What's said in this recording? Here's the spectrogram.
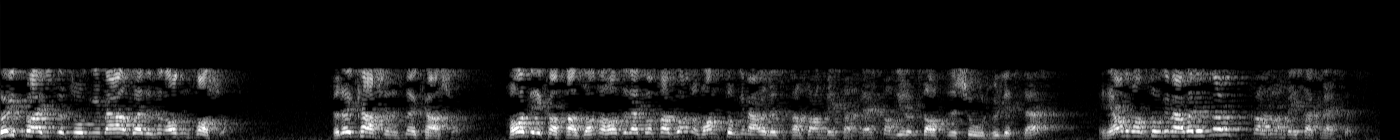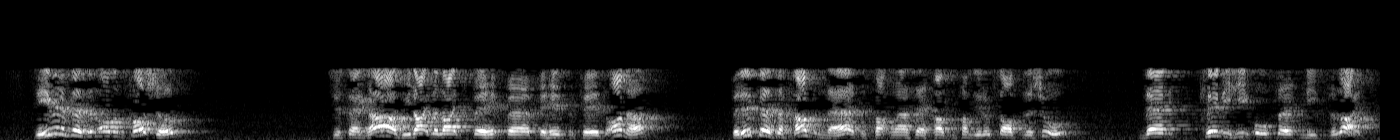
Both prices are talking about whether there's an Odom Choshev. But no kasha, there's no kasha. Hod Ika Chazana, Hod Ika Chazana. One's talking about whether there's a Chazan Beis HaKnesses, somebody who looks after the shul who lives there. And the other one's talking about whether there's no Chazan Beis HaKnesses. So even if there's an Odom Choshev, just saying, ah, we like the lights for, for, for his for his honor. But if there's a chazan there, the when I say chazan, somebody looks after the shul, then clearly he also needs the light.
